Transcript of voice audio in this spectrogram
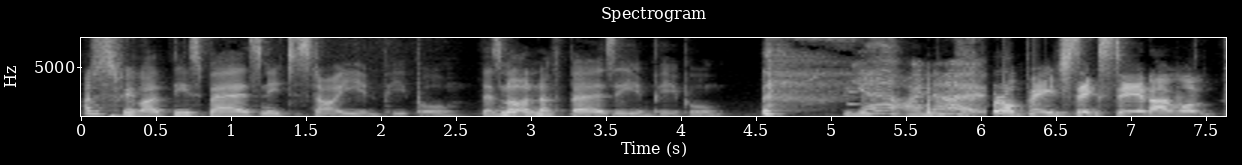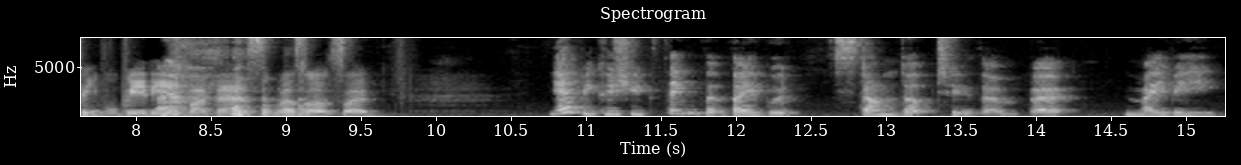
I just feel like these bears need to start eating people. There's not enough bears eating people. yeah, I know. We're on page sixty, and I want people being eaten by bears. That's what I'm saying. Yeah, because you'd think that they would stand up to them, but maybe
